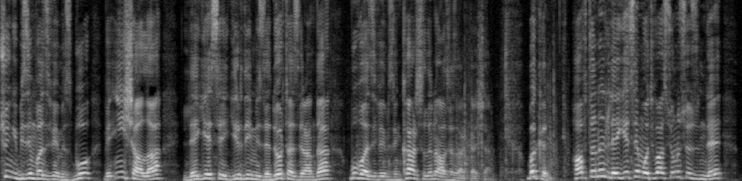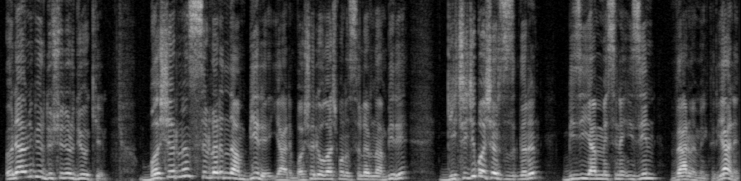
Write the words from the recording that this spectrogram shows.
Çünkü bizim vazifemiz bu ve inşallah LGS LGS'ye girdiğimizde 4 Haziran'da bu vazifemizin karşılığını alacağız arkadaşlar. Bakın haftanın LGS motivasyonu sözünde önemli bir düşünür diyor ki başarının sırlarından biri yani başarıya ulaşmanın sırlarından biri geçici başarısızlıkların bizi yenmesine izin vermemektir. Yani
